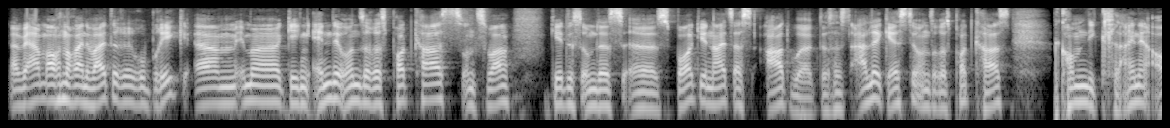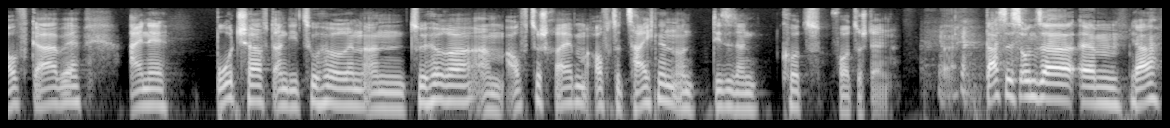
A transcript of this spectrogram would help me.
Ja, wir haben auch noch eine weitere Rubrik, ähm, immer gegen Ende unseres Podcasts. Und zwar geht es um das äh, Sport Unites as Artwork. Das heißt, alle Gäste unseres Podcasts bekommen die kleine Aufgabe, eine Botschaft an die Zuhörerinnen und Zuhörer ähm, aufzuschreiben, aufzuzeichnen und diese dann kurz vorzustellen. Das ist unser ähm, ja,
